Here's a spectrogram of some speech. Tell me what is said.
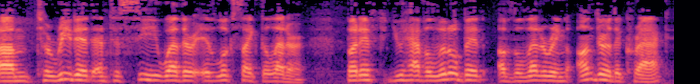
um, to read it and to see whether it looks like the letter. But if you have a little bit of the lettering under the crack,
